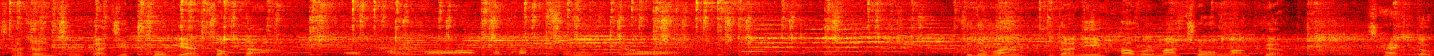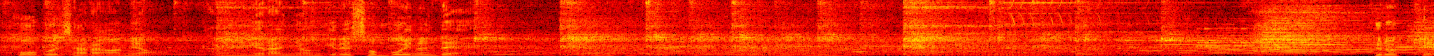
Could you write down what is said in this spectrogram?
자존심까지 포기할 수 없다. 어, 밟아. 똑같이 움직여. 그동안 부단히 합을 맞춰온 만큼 찰떡 호흡을 자랑하며 강렬한 연기를 선보이는데 그렇게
